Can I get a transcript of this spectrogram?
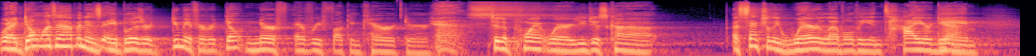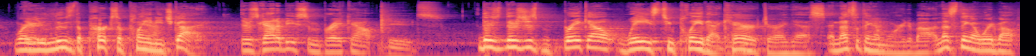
what I don't want to happen is, a Blizzard, do me a favor, don't nerf every fucking character Yes. to the point where you just kind of essentially wear level the entire game, where There- you lose the perks of playing Yeah. each guy There's got to be some breakout dudes. There's there's just breakout ways to play that character, I guess, and that's the thing I'm worried about, and that's the thing I'm worried about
